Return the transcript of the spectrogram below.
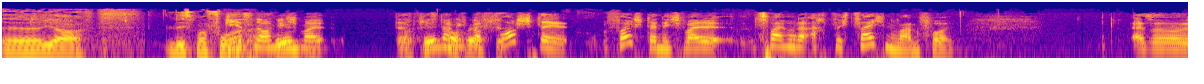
äh, ja, les mal vor. Die ist noch nicht mal, Da das die ist noch nicht mal welche. Vollständig, weil 280 Zeichen waren voll. Also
